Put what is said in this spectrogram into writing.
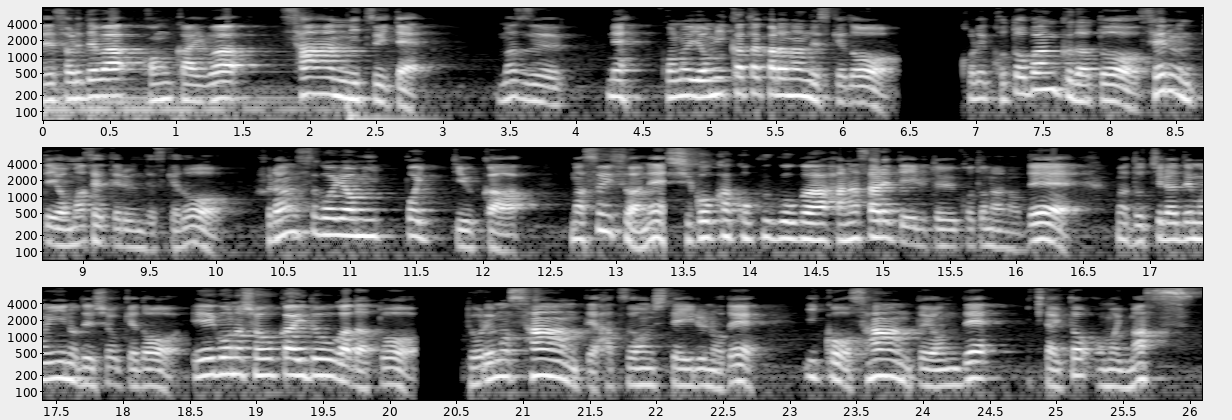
えーそれでは今回はサーンについてまずねこの読み方からなんですけどこれ言バンクだとセルンって読ませてるんですけどフランス語読みっぽいっていうか、まあ、スイスはね45カ国語が話されているということなので、まあ、どちらでもいいのでしょうけど英語の紹介動画だとどれもサーンって発音しているので以降サーンと呼んでいきたいと思います。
